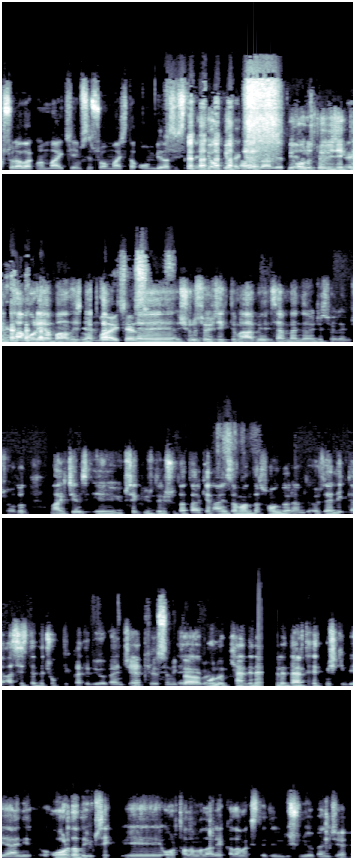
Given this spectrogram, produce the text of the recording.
kusura bakma Mike James'in son maçta 11 asistini yok yok evet. Bir onu söyleyecektim. Tam oraya bağlayacaktım. Mike James- Ee, şunu söyleyecektim abi. Sen benden önce söylemiş oldun. Mike James e, yüksek yüzdeli şut atarken aynı zamanda son dönemde özellikle asiste de çok dikkat ediyor bence. Kesinlikle Ee, abi. bunu kendine böyle dert etmiş gibi yani orada da yüksek e, ortalamalar yakalamak istediğini düşünüyor bence.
